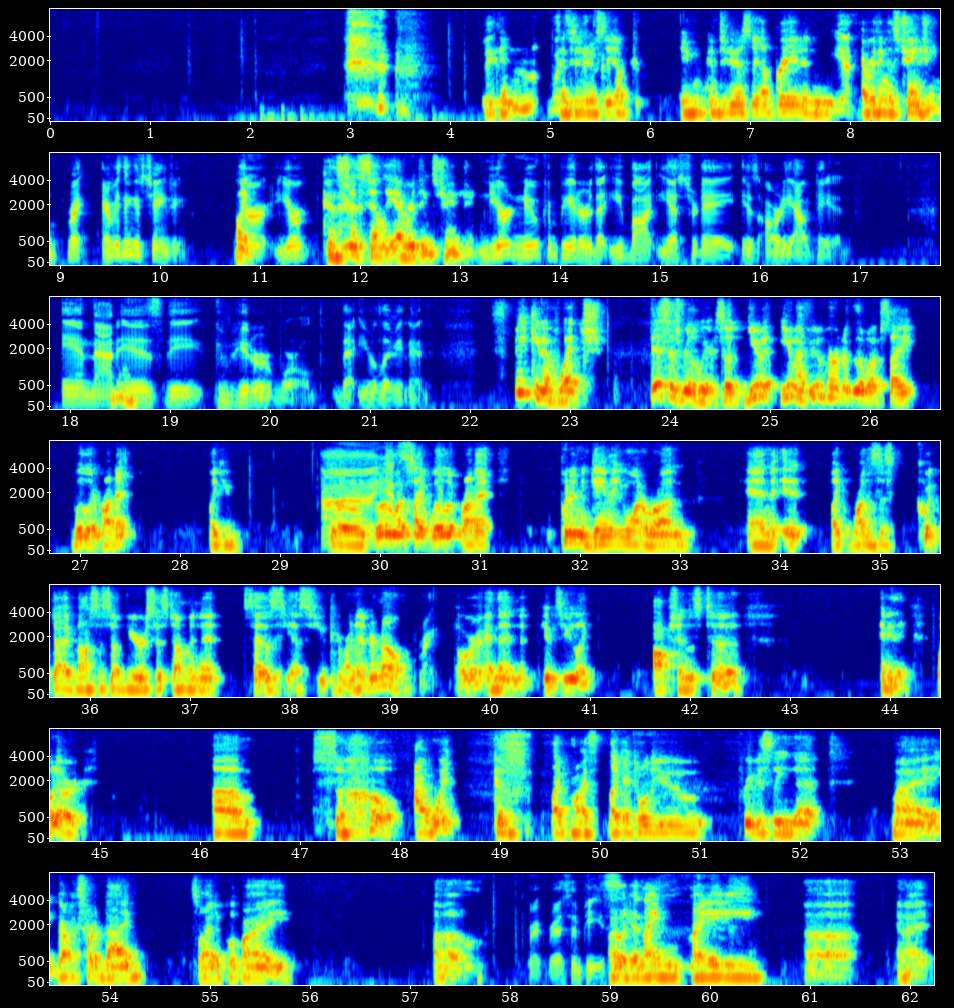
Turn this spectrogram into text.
You can what's continuously up. You can continuously upgrade, and Yeah. everything is changing. Right, everything is changing. Like your your consistently, everything's changing. your new computer that you bought yesterday is already outdated. And that hmm. is the computer world that you're living in. Speaking of which, this is really weird. So you you have you heard of the website? Will it run it? Like you go Uh, go to the website, will it run it? Put in a game that you want to run, and it like runs this quick diagnosis of your system, and it says yes, you can run it or no, Right. or and then it gives you like options to anything, whatever. Um, so I went because like my like I told you previously that my graphics card died, so I had to put my um Right. Rest in peace. I like a nine nine eighty, uh, and I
